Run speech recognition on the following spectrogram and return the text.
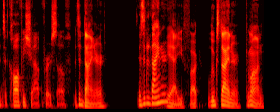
It's a coffee shop, first off. It's a diner. Is it a diner? Yeah, you fuck. Luke's Diner. Come on.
